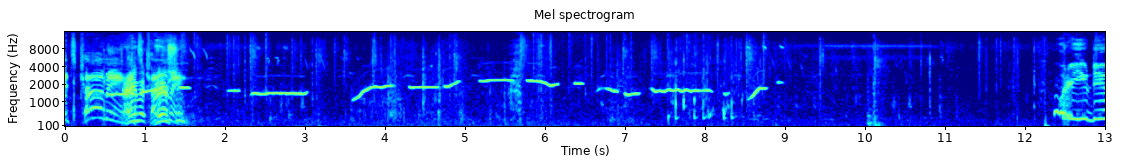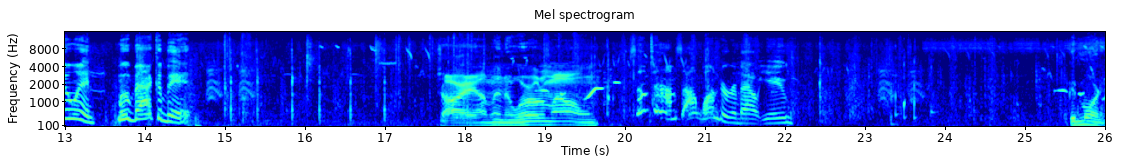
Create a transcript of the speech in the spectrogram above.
It's coming! Damn it's it, coming! Pearson. What are you doing? Move back a bit. Good morning.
